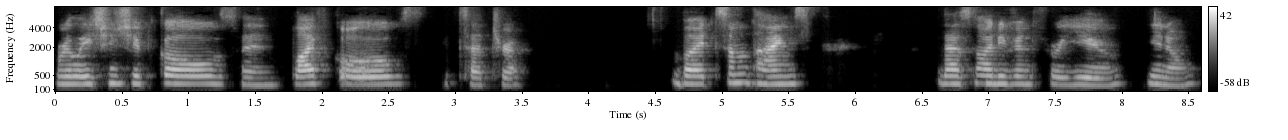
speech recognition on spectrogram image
relationship goals and life goals etc but sometimes that's not even for you you know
